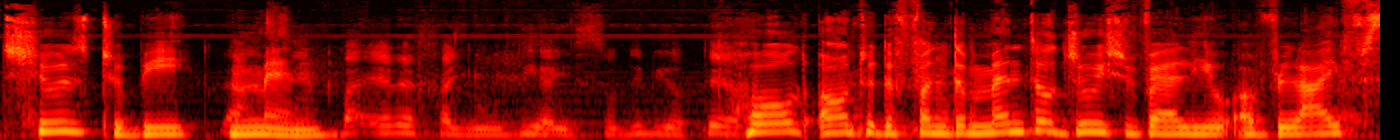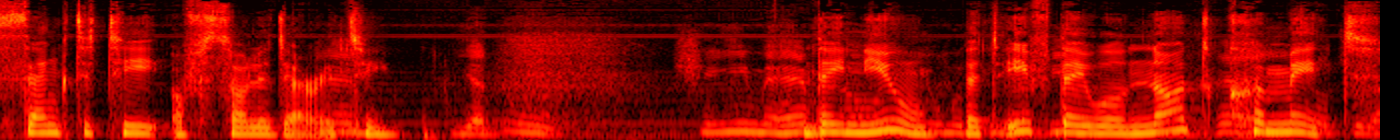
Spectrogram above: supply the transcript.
choose to be men. Hold on to the fundamental Jewish value of life, sanctity, of solidarity. They knew that if they will not commit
